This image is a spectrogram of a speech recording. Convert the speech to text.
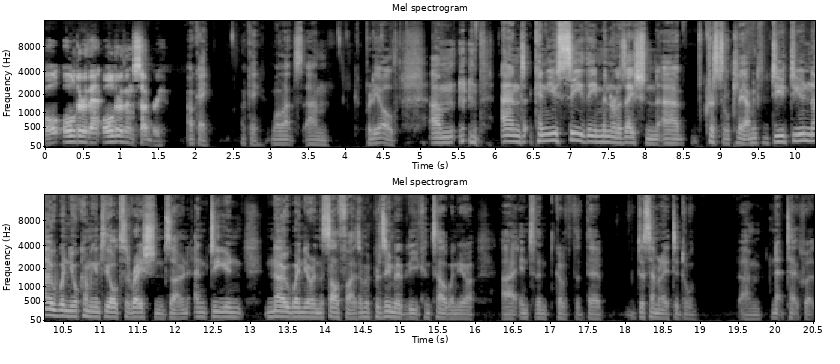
O- older than older than Sudbury. Okay, okay. Well, that's um, pretty old. Um, and can you see the mineralization uh, crystal clear? I mean, do do you know when you're coming into the alteration zone, and do you know when you're in the sulfides? I mean, presumably you can tell when you're uh, into the, kind the, the disseminated or um, net textured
